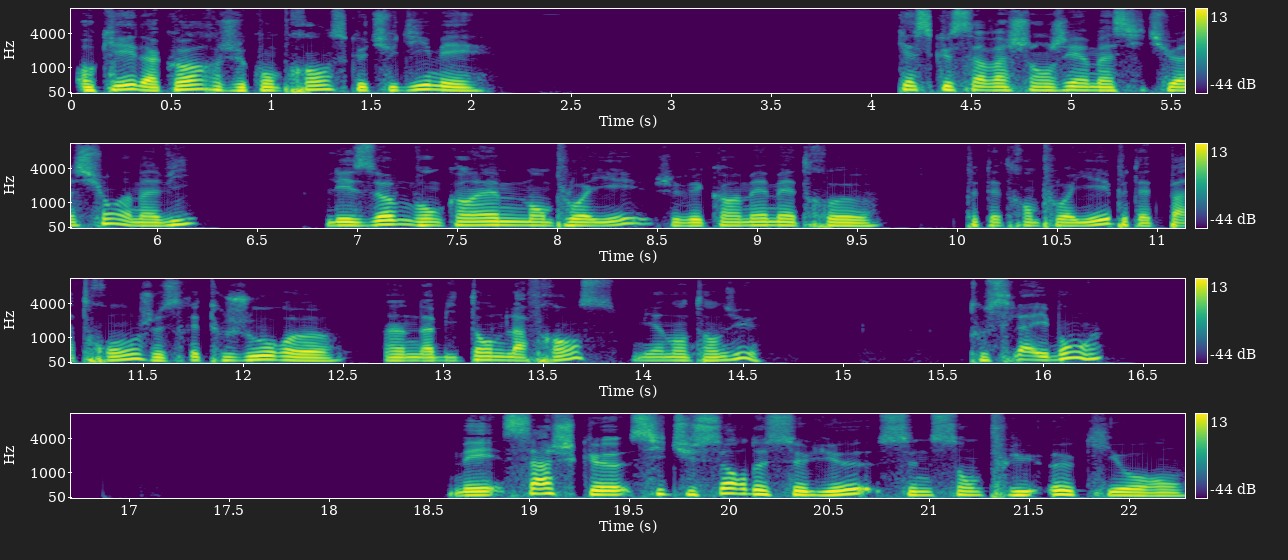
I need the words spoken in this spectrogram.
ok, d'accord, je comprends ce que tu dis, mais qu'est-ce que ça va changer à ma situation, à ma vie? Les hommes vont quand même m'employer, je vais quand même être euh, peut-être employé, peut-être patron, je serai toujours euh, un habitant de la France, bien entendu. Tout cela est bon. Hein Mais sache que si tu sors de ce lieu, ce ne sont plus eux qui auront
